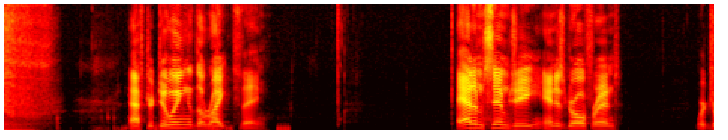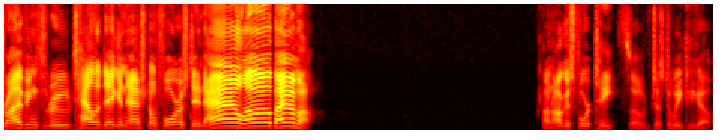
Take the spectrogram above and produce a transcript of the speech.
after doing the right thing. Adam Simjee and his girlfriend were driving through Talladega National Forest in Alabama on August 14th, so just a week ago,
